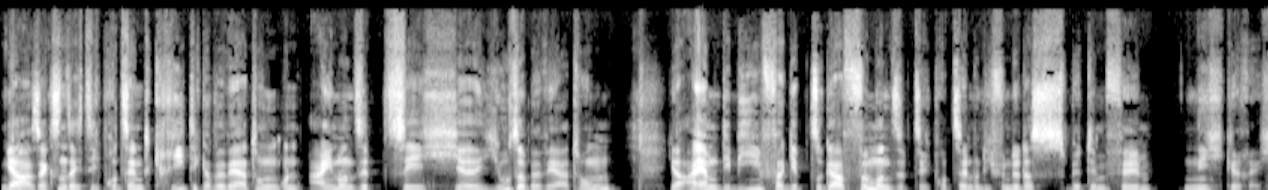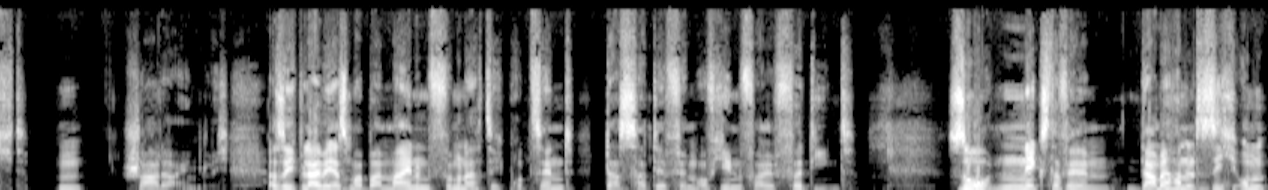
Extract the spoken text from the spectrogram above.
Ja, 66% Kritikerbewertung und 71 äh, Userbewertungen. Ja, IMDb vergibt sogar 75% und ich finde, das wird dem Film nicht gerecht. Hm, schade eigentlich. Also ich bleibe erstmal bei meinen 85%. Das hat der Film auf jeden Fall verdient. So, nächster Film. Dabei handelt es sich um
